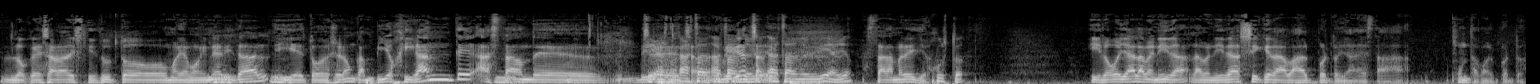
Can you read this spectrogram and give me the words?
lo que es ahora el Instituto María Moliner y tal, y eh, todo eso era un campillo gigante hasta donde Sí, vivía hasta, vivía donde, hasta donde vivía yo. hasta el Amerello. Justo. Y luego ya la avenida, la avenida sí que daba al puerto, ya estaba junta con el puerto,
